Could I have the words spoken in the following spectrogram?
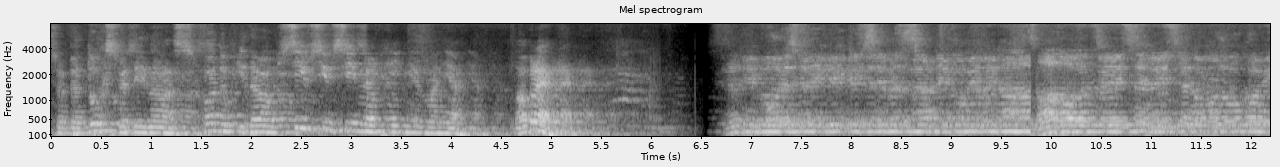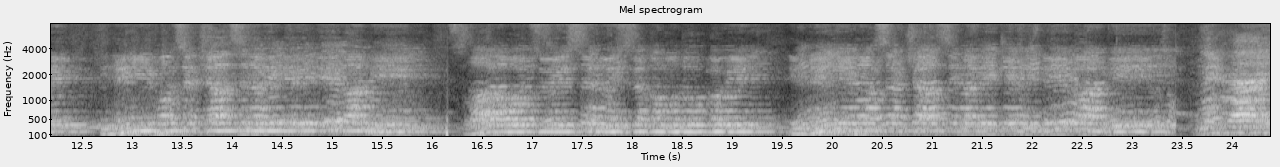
Щоб Дух Святий на вас сходив і давав всі-всі-всі необхідні знання. Добре? Святий Боже, святий віки, святий безсмертний, помилуй нас. Слава Отцю і Сину і Святому Духові, і нині і повсякчас і на віки віків. Амінь. Слава Святому Духові, і нині повсякчас і на віки віків. Амінь. Нехай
